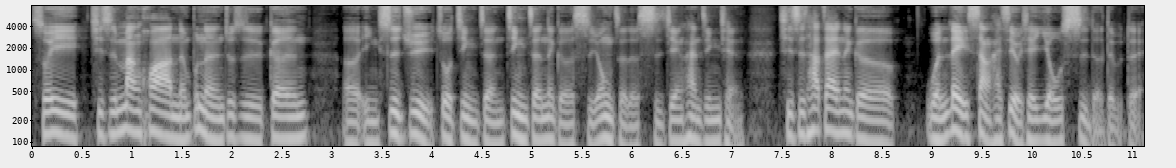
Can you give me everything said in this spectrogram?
所以其实漫画能不能就是跟呃影视剧做竞争，竞争那个使用者的时间和金钱，其实它在那个。文类上还是有一些优势的，对不对？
